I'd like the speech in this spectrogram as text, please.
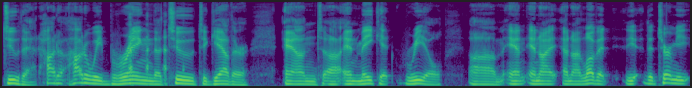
do that? How do how do we bring the two together and uh, and make it real? Um, and and I and I love it. The, the term you,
